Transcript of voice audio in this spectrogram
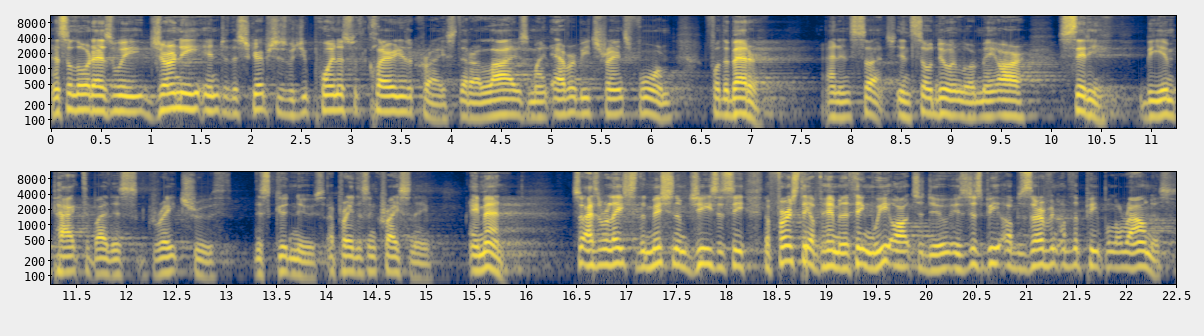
And so, Lord, as we journey into the scriptures, would you point us with clarity to Christ that our lives might ever be transformed for the better? And in such, in so doing, Lord, may our city be impacted by this great truth, this good news. I pray this in Christ's name. Amen. So, as it relates to the mission of Jesus, see, the first thing of Him and the thing we ought to do is just be observant of the people around us.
